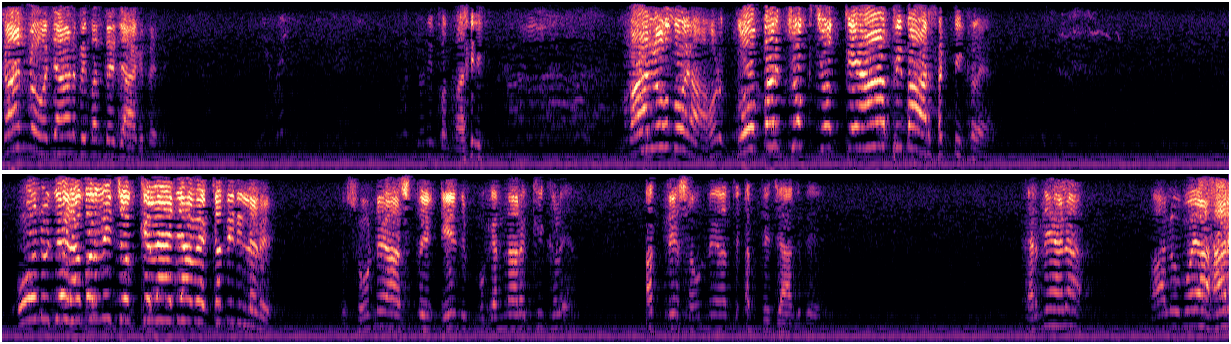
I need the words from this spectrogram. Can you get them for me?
کن ہو جان بھی بندے جاگتے ہیں۔ معلوم ہوا ہوں گوبر چک چک کے آپ ہی باہر سٹی کھڑے وہ جہاں مرضی چک کے لے جائے کدی نہیں لڑے۔ سونے واسطے یہ گنا رکھی کھڑے ادے سونے ادے جاگتے کرنے نا، معلوم ہوا ہر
